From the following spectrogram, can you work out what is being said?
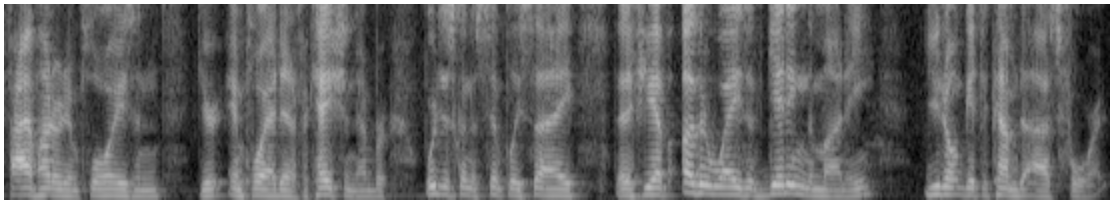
500 employees and your employee identification number. We're just going to simply say that if you have other ways of getting the money, you don't get to come to us for it.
